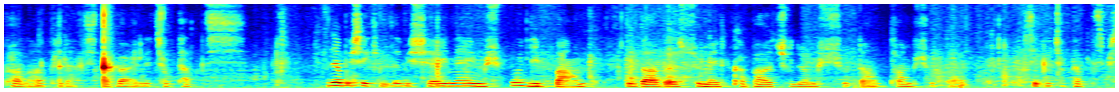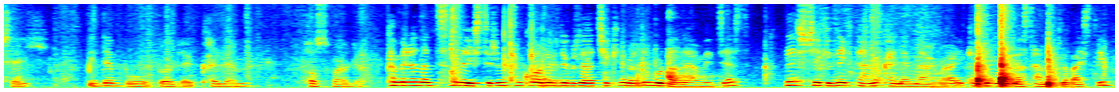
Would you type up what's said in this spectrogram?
Falan filan işte böyle çok tatlış. Bir de bu şekilde bir şey neymiş bu? Lip balm. Burada da sürmeli kapağı açılıyormuş şuradan. Tam şuradan. Şekilde çok tatlış bir şey. Bir de bu böyle kalem. Fosforlu. Kameranın açısını değiştireyim çünkü orada video güzel çekilmiyordu. Buradan devam edeceğiz. Ve şu şekilde iki tane kalemler var. İlk önce bunu göstermekle başlayayım.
